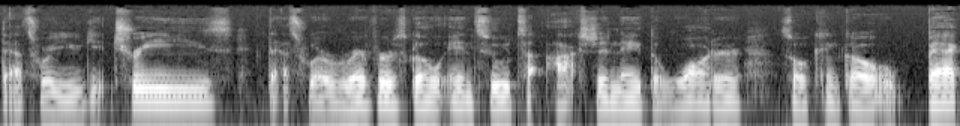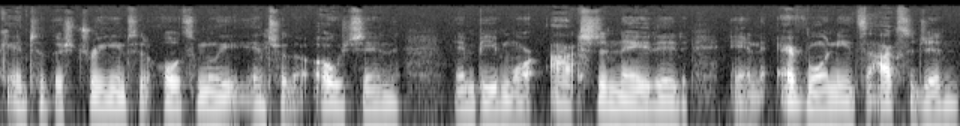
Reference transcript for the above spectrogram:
That's where you get trees. That's where rivers go into to oxygenate the water so it can go back into the streams and ultimately enter the ocean and be more oxygenated. And everyone needs oxygen.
